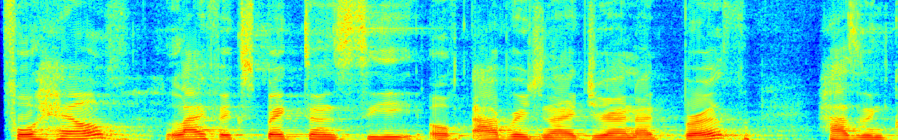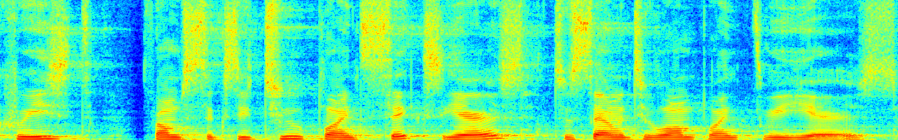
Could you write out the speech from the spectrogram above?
For health, life expectancy of average Nigerian at birth has increased from 62.6 years to 71.3 years.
